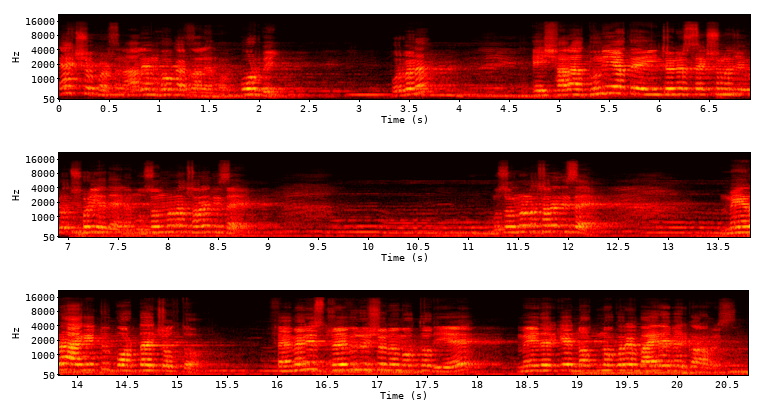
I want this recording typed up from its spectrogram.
একশো পার্সেন্ট আলেম হোক আর হোক, পড়বেই। পড়বে না? এই সারা দুনিয়াতে ইন্টারনেট সেকশনে যেগুলো ছড়িয়ে দেয় না মুসলমানরা ছড়িয়ে দিছে। মুসলমানরা ছড়িয়ে দিছে। মেয়েরা আগে একটু পর্দায় চলতো। ফ্যামিলিস্ট রেভলিউশনের মধ্য দিয়ে মেয়েদেরকে নগ্ন করে বাইরে বের করা হয়েছে।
